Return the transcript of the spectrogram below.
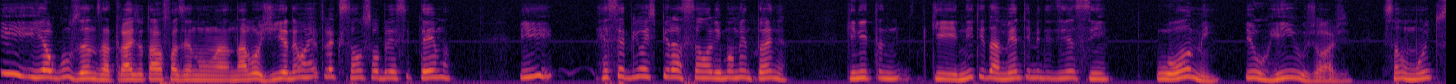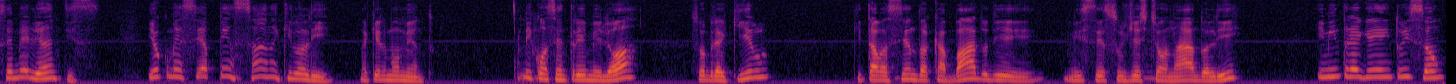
E, e, alguns anos atrás eu estava fazendo uma analogia, né, uma reflexão sobre esse tema. E recebi uma inspiração ali momentânea, que, que nitidamente me dizia assim, o homem e o rio, Jorge, são muito semelhantes. E eu comecei a pensar naquilo ali, naquele momento. Me concentrei melhor sobre aquilo que estava sendo acabado de me ser sugestionado ali e me entreguei à intuição.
